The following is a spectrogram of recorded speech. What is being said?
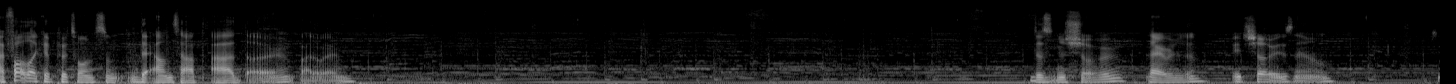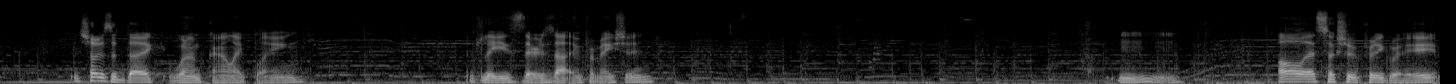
I felt like I put on some the untapped ad though, by the way. Doesn't show. There it is. It shows now. It shows the deck when I'm kind of like playing. At least there's that information. Mm. Oh, that's actually pretty great.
